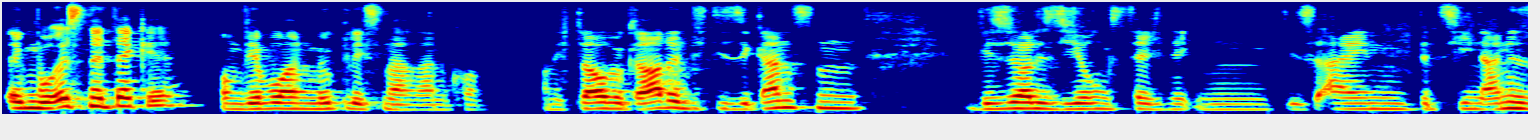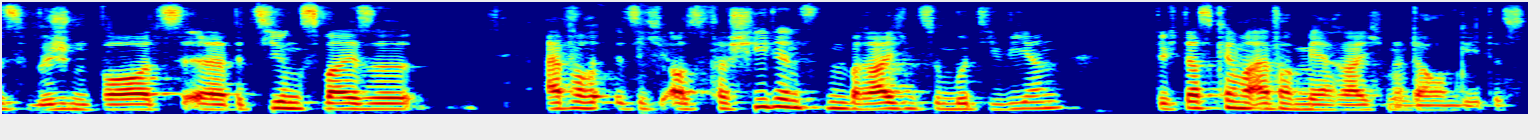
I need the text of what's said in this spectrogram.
irgendwo ist eine Decke und wir wollen möglichst nah rankommen. Und ich glaube, gerade durch diese ganzen Visualisierungstechniken, dieses Einbeziehen eines Vision Boards, äh, beziehungsweise einfach sich aus verschiedensten Bereichen zu motivieren. Durch das können wir einfach mehr erreichen und darum geht es.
